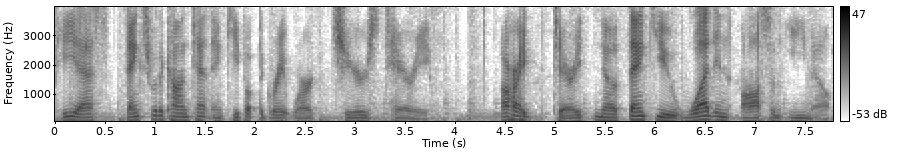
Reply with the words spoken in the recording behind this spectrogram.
P.S. Thanks for the content and keep up the great work. Cheers, Terry. All right, Terry. No, thank you. What an awesome email.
